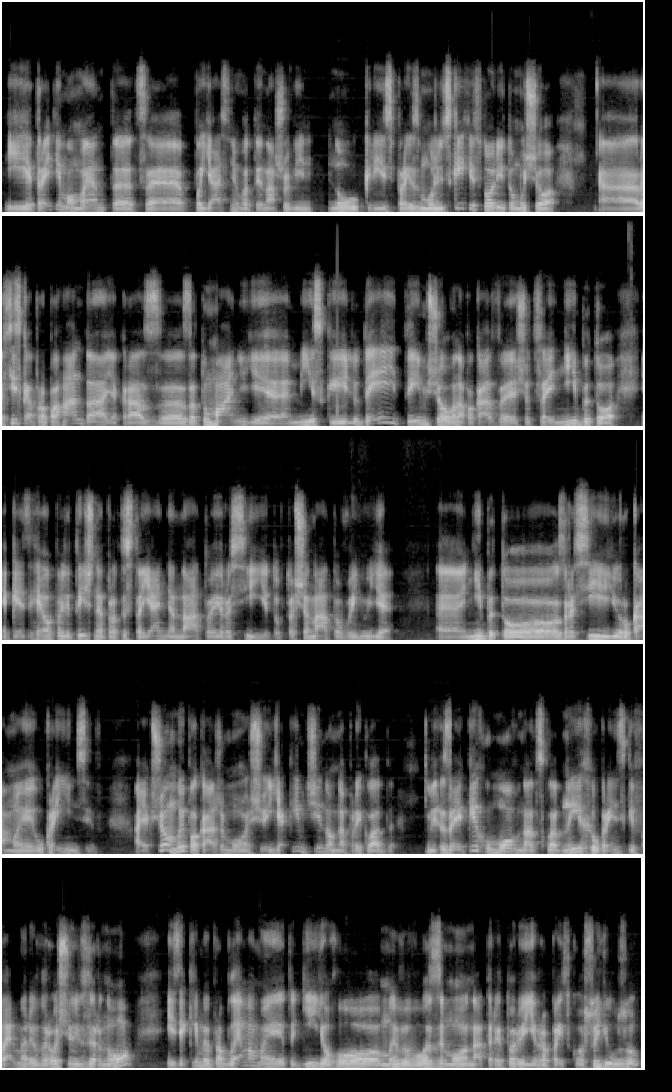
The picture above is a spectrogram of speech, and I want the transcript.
І третій момент це пояснювати нашу війну крізь призму людських історій, тому що. Російська пропаганда якраз затуманює мізки людей тим, що вона показує, що це нібито якесь геополітичне протистояння НАТО і Росії, тобто що НАТО воює е, нібито з Росією руками українців. А якщо ми покажемо, яким чином, наприклад, за яких умов надскладних українські фермери вирощують зерно і з якими проблемами тоді його ми вивозимо на територію Європейського Союзу.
